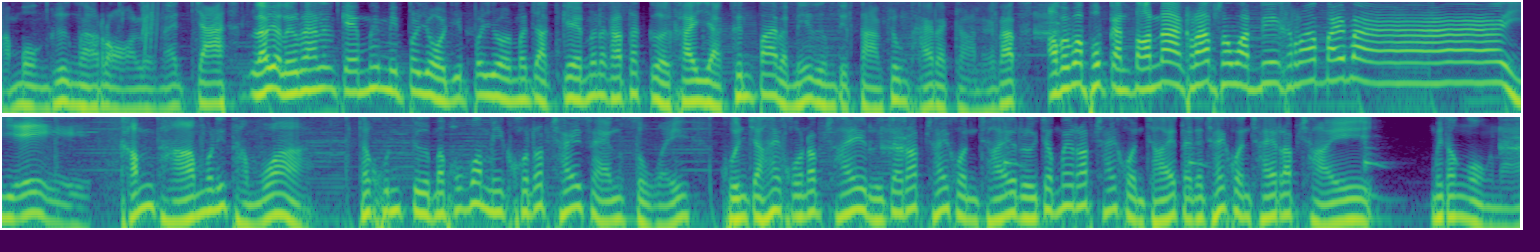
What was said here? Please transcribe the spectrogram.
3โมงครึ่งมารอเลยนะจ๊ะ แล้วอย่าลืมนะฮะเล่นเกมไม่มีประโยชน์หยิบประโยชน์มาจากเกมด้วยนะครับถ้าเกิดใครอยากขึ้นป้ายแบบนี้อย่าลืมติดตามช่วงท้ายรายการนะครับเอาเป็นว่าพบกันตอนหน้าครับ สวัสดีครับบ๊ายบายเย้คำถามวันนี้ถามว่า ถ้าคุณตื่นมาพบว่ามีคนรับใช้แสนสวย คุณจะให้คนรับใช้หรือจะรับใช้คนใช้ หรือจะไม่รับใช้คนใช้ แต่จะใช้คนใช้รับใช้ ไม่ต้องงงนะ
